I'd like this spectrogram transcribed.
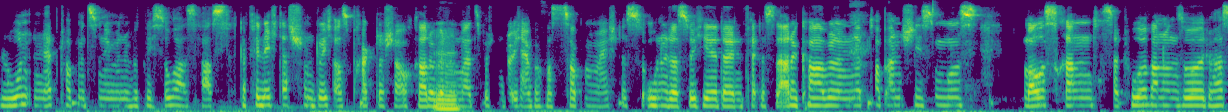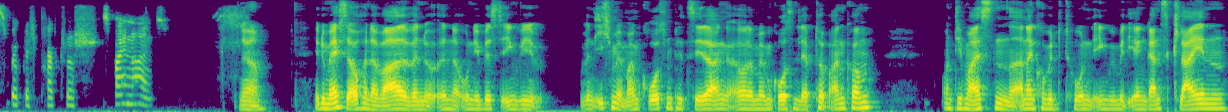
lohnt, einen Laptop mitzunehmen, wenn du wirklich sowas hast. Da finde ich das schon durchaus praktischer, auch gerade wenn du Mhm. mal zwischendurch einfach was zocken möchtest, ohne dass du hier dein fettes Ladekabel im Laptop anschließen musst, Maus ran, Tastatur ran und so. Du hast wirklich praktisch zwei in eins. Ja. Ja, du merkst ja auch in der Wahl, wenn du in der Uni bist, irgendwie, wenn ich mit meinem großen PC da an, oder mit meinem großen Laptop ankomme und die meisten anderen Kommilitonen irgendwie mit ihren ganz kleinen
